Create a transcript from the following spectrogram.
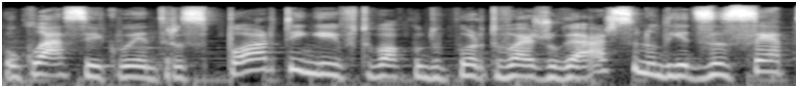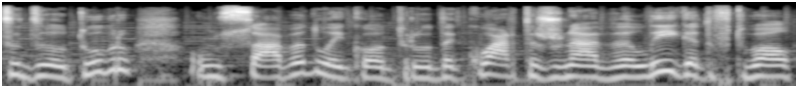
O clássico entre Sporting e Futebol Clube do Porto vai jogar-se no dia 17 de outubro, um sábado. O encontro da quarta jornada da Liga de Futebol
